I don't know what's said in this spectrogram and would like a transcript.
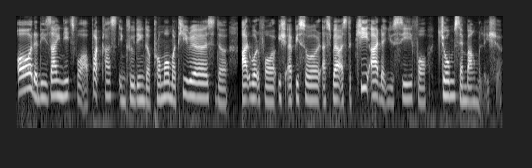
all the design needs for our podcast, including the promo materials, the artwork for each episode, as well as the key art that you see for Jom Sembang Malaysia.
